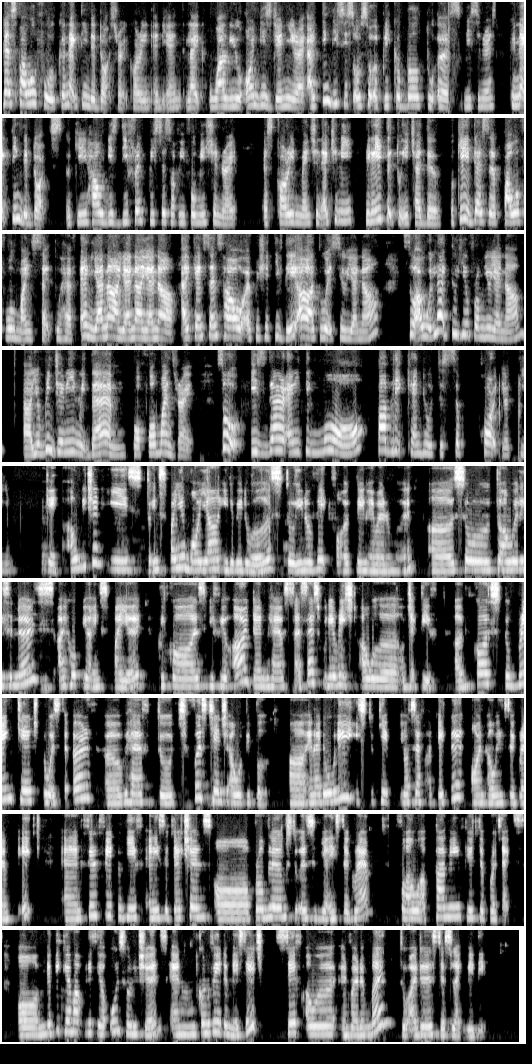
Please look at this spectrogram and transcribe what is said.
That's powerful, connecting the dots, right, Corinne, at the end. Like while you're on this journey, right, I think this is also applicable to us, listeners, connecting the dots, okay, how these different pieces of information, right, as Corinne mentioned, actually related to each other. Okay, that's a powerful mindset to have. And Yana, Yana, Yana, I can sense how appreciative they are towards you, Yana. So I would like to hear from you, Yana. Uh, you've been journeying with them for four months, right? So is there anything more public can do to support your team? Okay, our mission is to inspire more young individuals to innovate for a clean environment Uh, so to our listeners, I hope you are inspired because if you are, then we have successfully reached our objective. Uh, because to bring change towards the earth, uh, we have to first change our people. Uh, another way is to keep yourself updated on our Instagram page and feel free to give any suggestions or problems to us via Instagram for our upcoming future projects. Or maybe come up with your own solutions and convey the message, save our environment to others just like we did.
